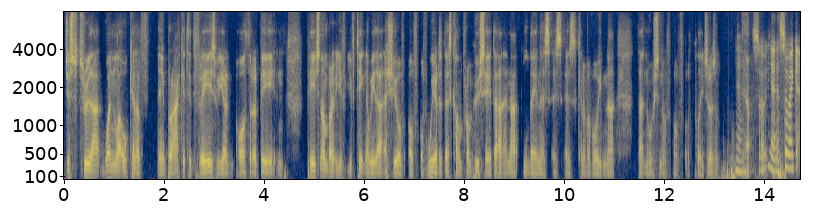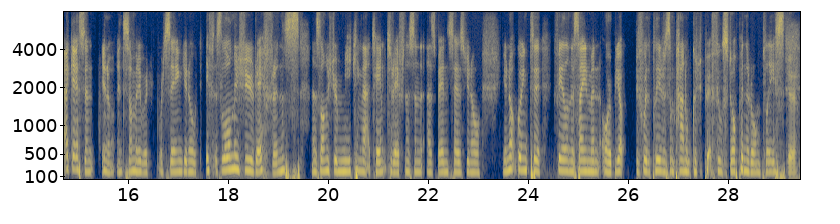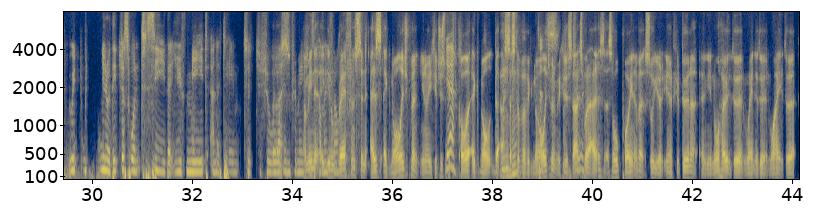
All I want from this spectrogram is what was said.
just through that one little kind of uh, bracketed phrase with your author date and page number, you've, you've taken away that issue of, of, of where did this come from, who said that, and that then is, is, is kind of avoiding that that notion of, of, of plagiarism. Yeah. yeah. So yeah. So I, I guess in you know in summary we're, we're saying you know if as long as you reference and as long as you're making that attempt to reference and as Ben says you know you're not going to fail an assignment or be up before the plagiarism panel because you put a full stop in the wrong place. Yeah. We, we, you know, they just want to see that you've made an attempt to, to show where that information. I mean, you know, from. referencing is acknowledgement. You know, you could just yeah. call it acknowledge the mm-hmm. system of acknowledgement that's, because that's true. what it is. That's the whole point of it. So you're, you know, if you're doing it and you know how to do it and when to do it and why to do it,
